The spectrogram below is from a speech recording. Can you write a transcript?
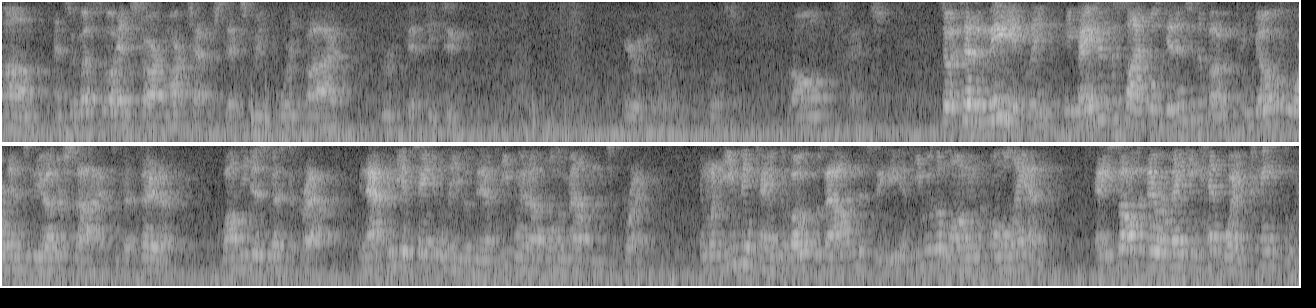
Um, and so let's go ahead and start Mark chapter 6, read 45 through 52. Here we go. Whoops, wrong page. So it says, Immediately he made his disciples get into the boat and go before him to the other side, to Bethsaida, while he dismissed the crowd. And after he had taken leave of them, he went up on the mountain to pray. And when evening came, the boat was out in the sea, and he was alone on the land. And he saw that they were making headway painfully,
